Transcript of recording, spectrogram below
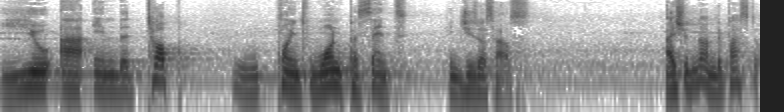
You are in the top 0.1% in Jesus House. I should know, I'm the pastor.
